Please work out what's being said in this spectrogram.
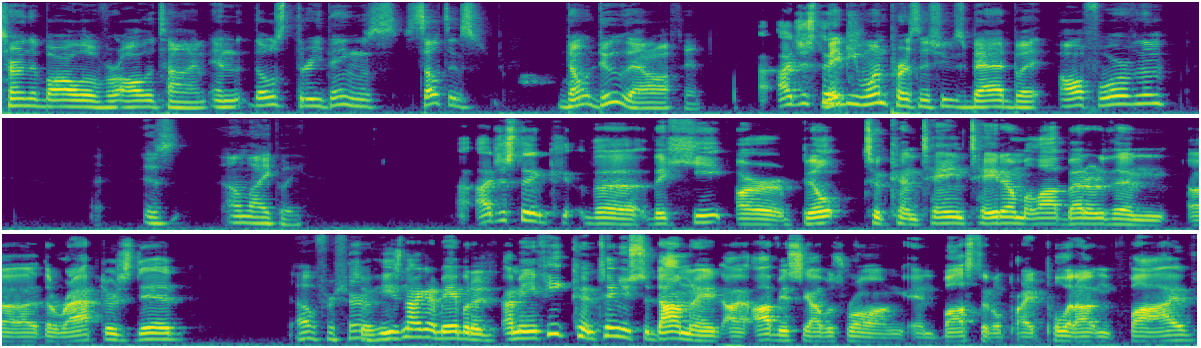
turn the ball over all the time, and those three things Celtics don't do that often. I- just think Maybe one person shoots bad, but all four of them is unlikely. I just think the the Heat are built to contain Tatum a lot better than uh, the Raptors did. Oh, for sure. So he's not going to be able to. I mean, if he continues to dominate, I, obviously I was wrong, and Boston will probably pull it out in five.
